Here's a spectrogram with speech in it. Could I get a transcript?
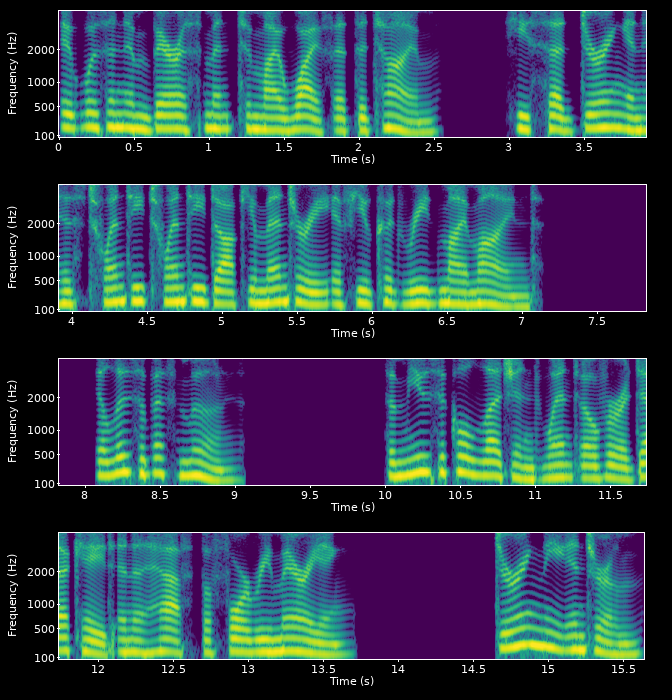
It was an embarrassment to my wife at the time, he said during in his 2020 documentary If You Could Read My Mind. Elizabeth Moon the musical legend went over a decade and a half before remarrying. During the interim,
